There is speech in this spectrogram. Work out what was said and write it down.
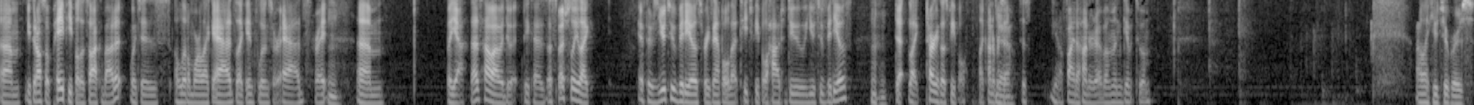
Um, you can also pay people to talk about it, which is a little more like ads, like influencer ads, right? Mm. But yeah, that's how I would do it because especially like if there's YouTube videos, for example, that teach people how to do YouTube videos, mm-hmm. like target those people, like 100%. Just you know, find a hundred of them and give it to them. I like YouTubers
